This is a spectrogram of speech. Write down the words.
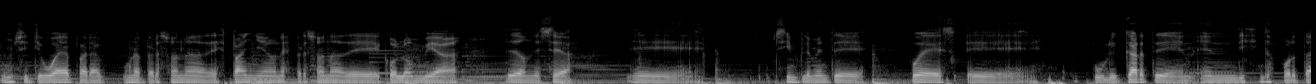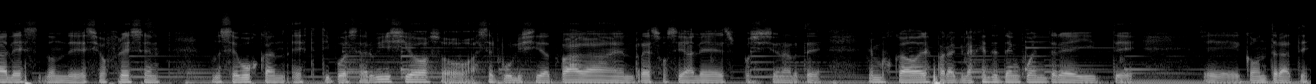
un sitio web para una persona de España, una persona de Colombia, de donde sea. Eh, simplemente puedes eh, publicarte en, distintos portales donde se ofrecen, donde se buscan este tipo de servicios o hacer publicidad paga en redes sociales, posicionarte en buscadores para que la gente te encuentre y te eh, contrate.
